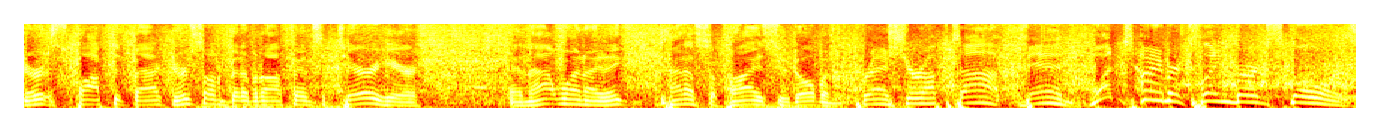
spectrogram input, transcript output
Nurse popped it back. Nurse on a bit of an offensive tear here. And that one, I think, kind of surprised Khudobin. Pressure up top. Ben. One-timer Klingberg scores.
